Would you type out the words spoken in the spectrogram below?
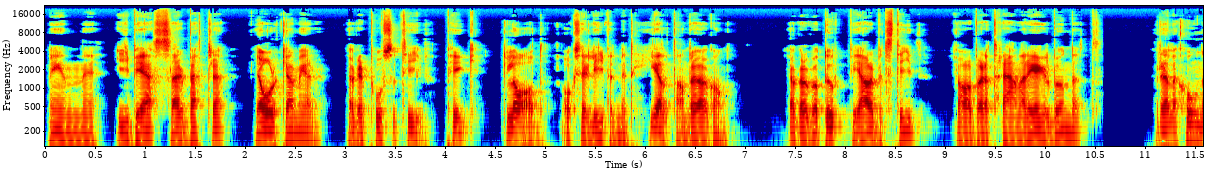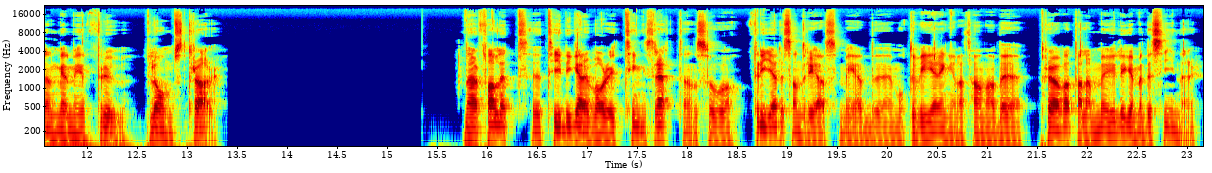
Min IBS är bättre. Jag orkar mer. Jag är positiv, pigg, glad och ser livet med helt andra ögon. Jag har gått upp i arbetstid. Jag har börjat träna regelbundet. Relationen med min fru blomstrar. När fallet tidigare var i tingsrätten så friades Andreas med motiveringen att han hade prövat alla möjliga mediciner.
